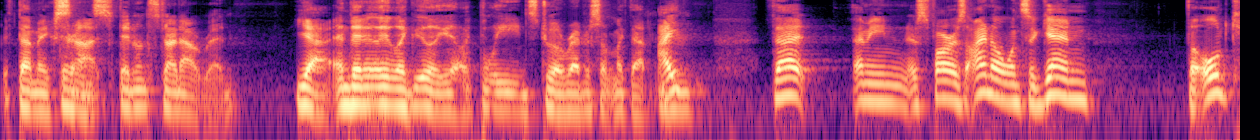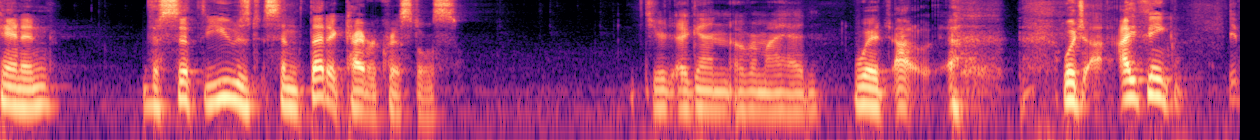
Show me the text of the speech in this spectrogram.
If that makes They're sense. not. They don't start out red. Yeah, and then it like it, like, bleeds to a red or something like that. I that I mean, as far as I know, once again, the old canon, the Sith used synthetic kyber crystals, You're again over my head. which I, which I think it,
